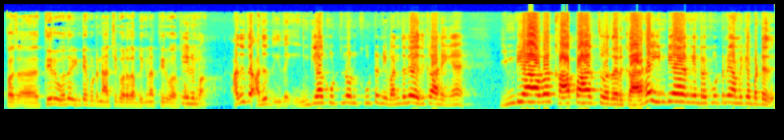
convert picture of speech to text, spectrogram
அப்போ தீர்வு வந்து இந்தியா கூட்டணி ஆட்சிக்கு வருது அப்படிங்கிற தீர்வா இருக்கும். அதுதான் அது இது இந்தியா கூட்டணி ஒரு கூட்டணி வந்ததே எதுக்காகங்க? இந்தியாவை காப்பாற்றுவதற்காக இந்தியா என்கின்ற கூட்டணி அமைக்கப்பட்டது.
